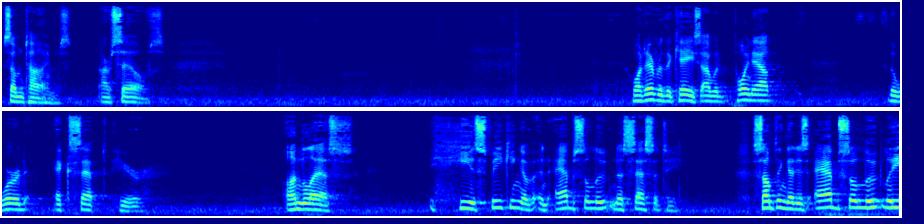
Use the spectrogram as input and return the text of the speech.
sometimes ourselves? Whatever the case, I would point out the word except here. Unless he is speaking of an absolute necessity, something that is absolutely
